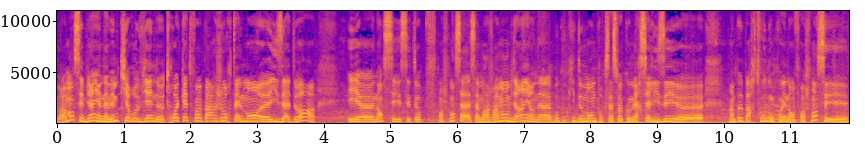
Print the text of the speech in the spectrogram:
vraiment c'est bien. Il y en a même qui reviennent 3-4 fois par jour tellement euh, ils adorent. Et euh, non, c'est top. Franchement, ça, ça marche vraiment bien. Il y en a beaucoup qui demandent pour que ça soit commercialisé euh, un peu partout. Donc ouais, non, franchement, c'est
